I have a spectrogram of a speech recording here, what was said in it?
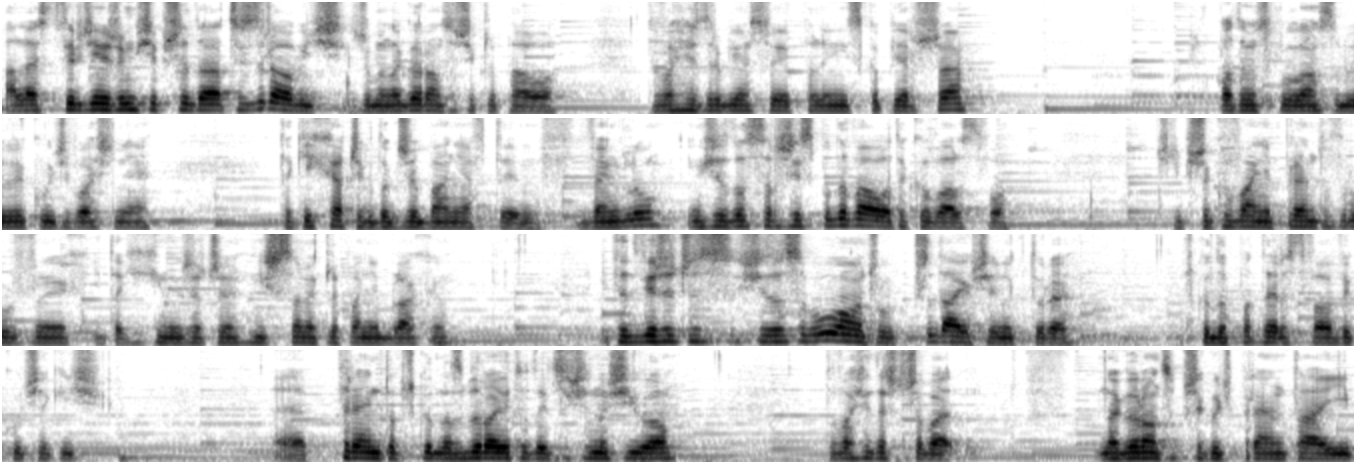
Ale stwierdziłem, że mi się przyda coś zrobić, żeby na gorąco się klepało. To właśnie zrobiłem sobie palenisko pierwsze. Potem spróbowałem sobie wykuć właśnie taki haczyk do grzebania w tym w węglu i mi się to strasznie spodobało, to kowalstwo. Czyli przekuwanie prętów różnych i takich innych rzeczy niż same klepanie blachy. I te dwie rzeczy się ze sobą łączą, przydają się niektóre. Na przykład do paterstwa wykuć jakiś e, pręt, na przykład na zbroję tutaj, co się nosiło, to właśnie też trzeba na gorąco przekuć pręta i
